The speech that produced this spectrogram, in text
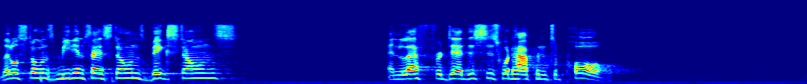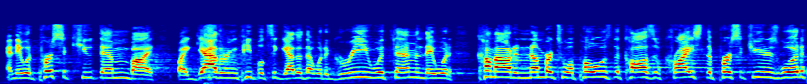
Little stones, medium sized stones, big stones, and left for dead. This is what happened to Paul. And they would persecute them by, by gathering people together that would agree with them, and they would come out in number to oppose the cause of Christ. The persecutors would,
